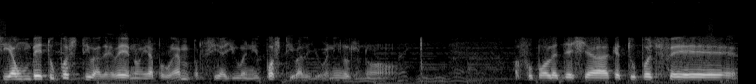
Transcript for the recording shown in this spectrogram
Si hi ha un B, tu pots triar de B, no hi ha problema, però si hi ha juvenil, pots triar de juvenils, no... El futbol et deixa que tu pots fer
